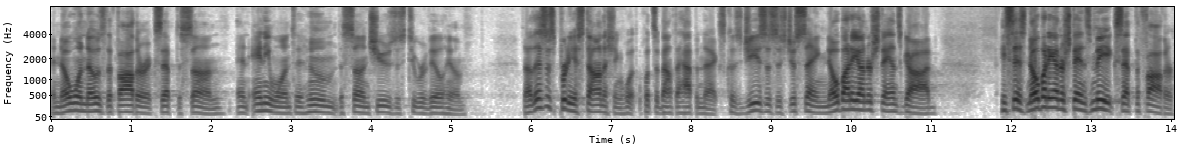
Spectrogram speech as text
and no one knows the Father except the Son, and anyone to whom the Son chooses to reveal him. Now, this is pretty astonishing what, what's about to happen next, because Jesus is just saying nobody understands God he says, Nobody understands me except the Father.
